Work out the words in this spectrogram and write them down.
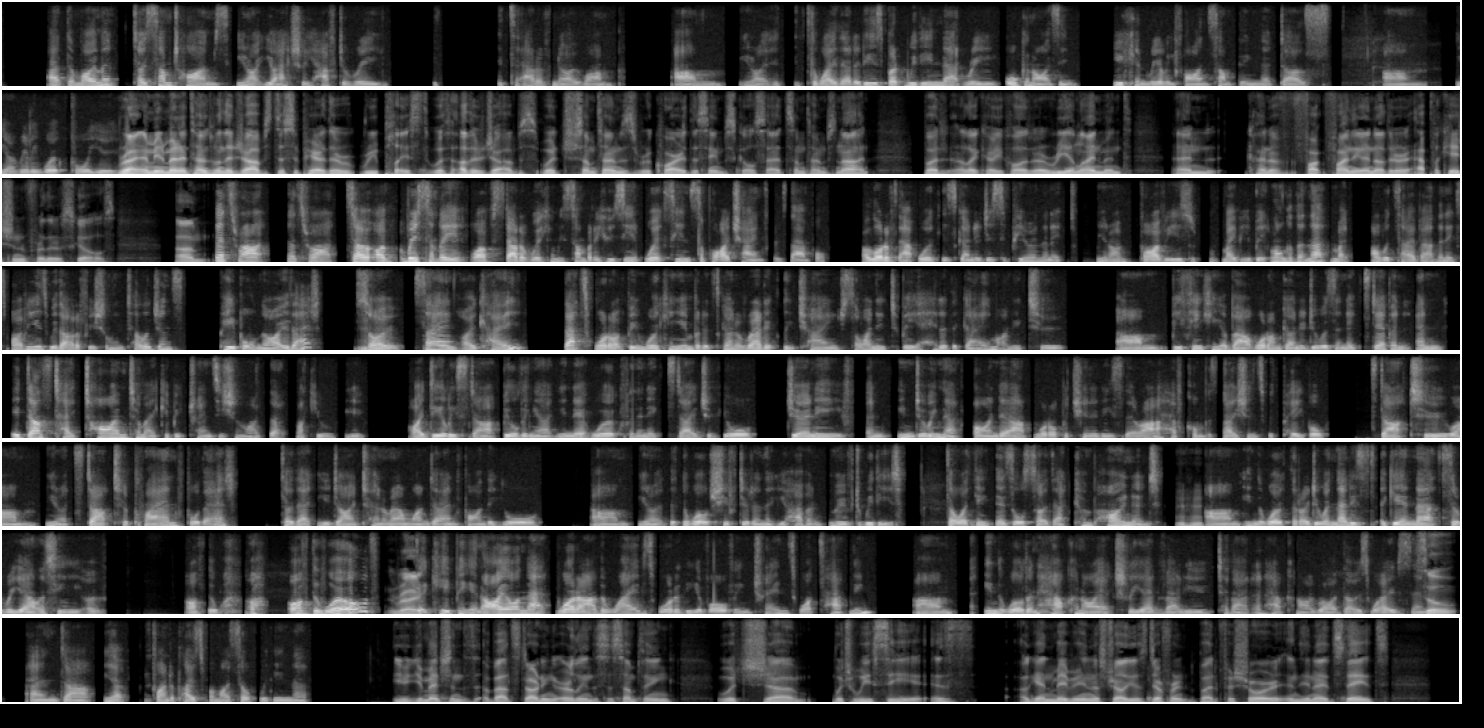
at the moment. So sometimes, you know, you actually have to re. It's out of no um, um, you know, it, it's the way that it is. But within that reorganizing, you can really find something that does um, you know really work for you. Right. I mean, many times when the jobs disappear, they're replaced with other jobs, which sometimes require the same skill set, sometimes not. But I like how you call it a realignment and kind of f- finding another application for their skills. Um, That's right. That's right. So I've recently I've started working with somebody who's in, works in supply chain, for example. A lot of that work is going to disappear in the next, you know, five years, maybe a bit longer than that. But I would say about the next five years with artificial intelligence. People know that. Mm-hmm. So saying, okay, that's what I've been working in, but it's going to radically change. So I need to be ahead of the game. I need to um, be thinking about what I'm going to do as a next step. And, and it does take time to make a big transition like that. Like you, you ideally start building out your network for the next stage of your journey, and in doing that, find out what opportunities there are, have conversations with people, start to um, you know start to plan for that, so that you don't turn around one day and find that you're um, you know that the world shifted and that you haven't moved with it. So I think there's also that component mm-hmm. um, in the work that I do, and that is again that's the reality of of the of the world. Right. So keeping an eye on that. What are the waves? What are the evolving trends? What's happening um, in the world, and how can I actually add value to that? And how can I ride those waves and so, and uh, yeah, find a place for myself within that. You you mentioned about starting early, and this is something which um, which we see is again, maybe in Australia is different, but for sure in the United States,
